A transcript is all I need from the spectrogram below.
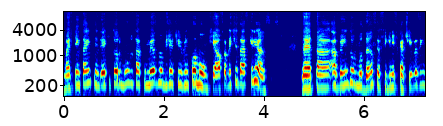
mas tentar entender que todo mundo está com o mesmo objetivo em comum, que é alfabetizar as crianças. Né? Tá havendo mudanças significativas em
